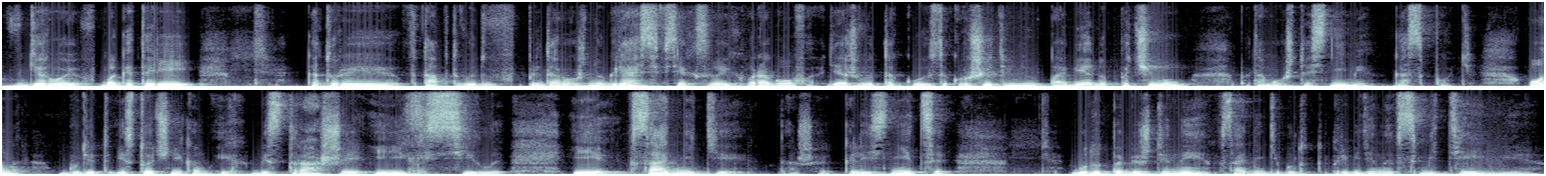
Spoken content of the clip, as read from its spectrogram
в героев, богатырей, которые втаптывают в придорожную грязь всех своих врагов, одерживают такую сокрушительную победу. Почему? Потому что с ними Господь. Он будет источником их бесстрашия и их силы. И всадники, даже колесницы, будут побеждены, всадники будут приведены в смятение.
